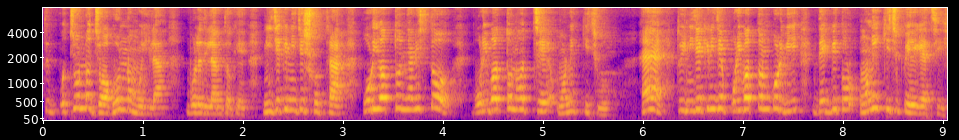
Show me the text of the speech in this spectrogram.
তুই প্রচণ্ড জঘন্য মহিলা বলে দিলাম তোকে। নিজেকে নিজে শোধরা। পরিবর্তন জানিস তো? পরিবর্তন হচ্ছে অনেক কিছু। হ্যাঁ তুই নিজেকে নিজে পরিবর্তন করবি, দেখবি তোর অনেক কিছু পেয়ে গেছিস।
